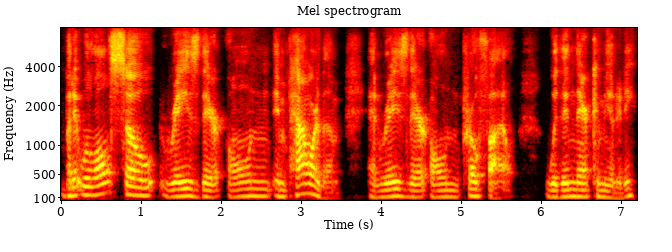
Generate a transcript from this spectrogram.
but it will also raise their own, empower them and raise their own profile within their community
